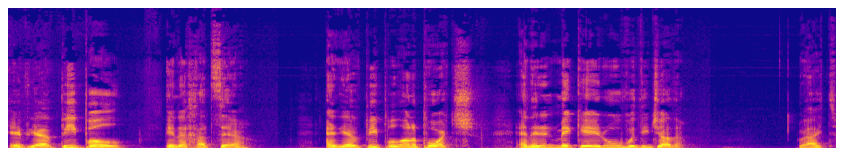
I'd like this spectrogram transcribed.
If you have people in a chatzer, and you have people on a porch, and they didn't make a eruv with each other, right?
